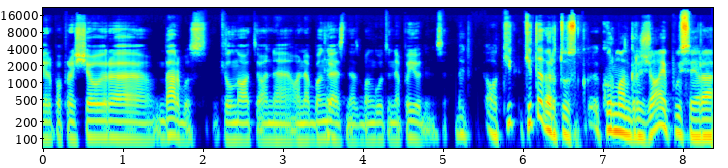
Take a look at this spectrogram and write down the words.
Ir paprasčiau yra darbus kilnoti, o ne, o ne bangas, Taip. nes bangų tu nepajudinsi. Bet, o kit, kita vertus, kur man gražioji pusė yra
